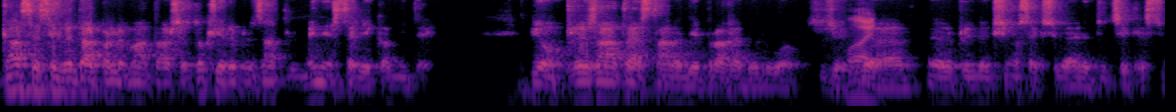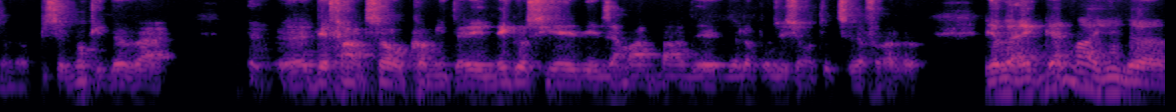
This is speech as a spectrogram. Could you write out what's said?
quand c'est secrétaire parlementaire, c'est toi qui représente le ministère des comités. Puis on présentait à ce temps-là des projets de loi sur ouais. la reproduction sexuelle et toutes ces questions-là. Puis c'est moi qui devais euh, défendre ça au comité, négocier les amendements de, de l'opposition, toutes ces affaires-là. Il y avait également eu le,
